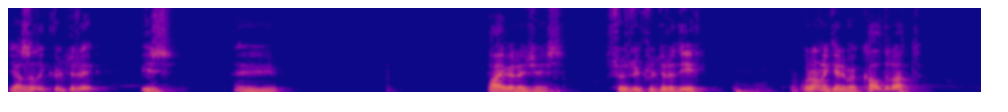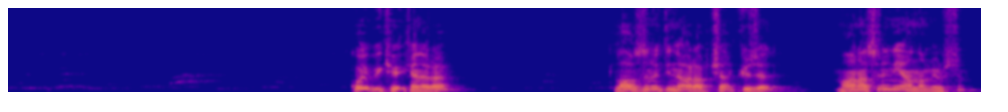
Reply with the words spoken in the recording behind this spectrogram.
Yazılı kültürü biz e, pay vereceğiz. Sözlü kültürü değil. Kur'an-ı Kerim'i kaldır at. Koy bir ke- kenara. Lafzını dinle Arapça. Güzel. Manasını niye anlamıyorsun?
